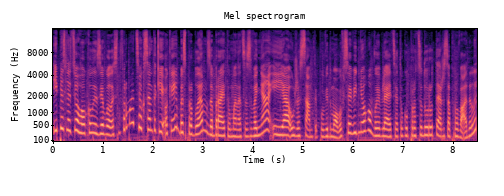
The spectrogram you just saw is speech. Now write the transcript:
І після цього, коли з'явилася інформація, Оксен такий, окей, без проблем, забирайте у мене це звання, і я уже сам типу відмовився від нього. Виявляється, таку процедуру теж запровадили,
